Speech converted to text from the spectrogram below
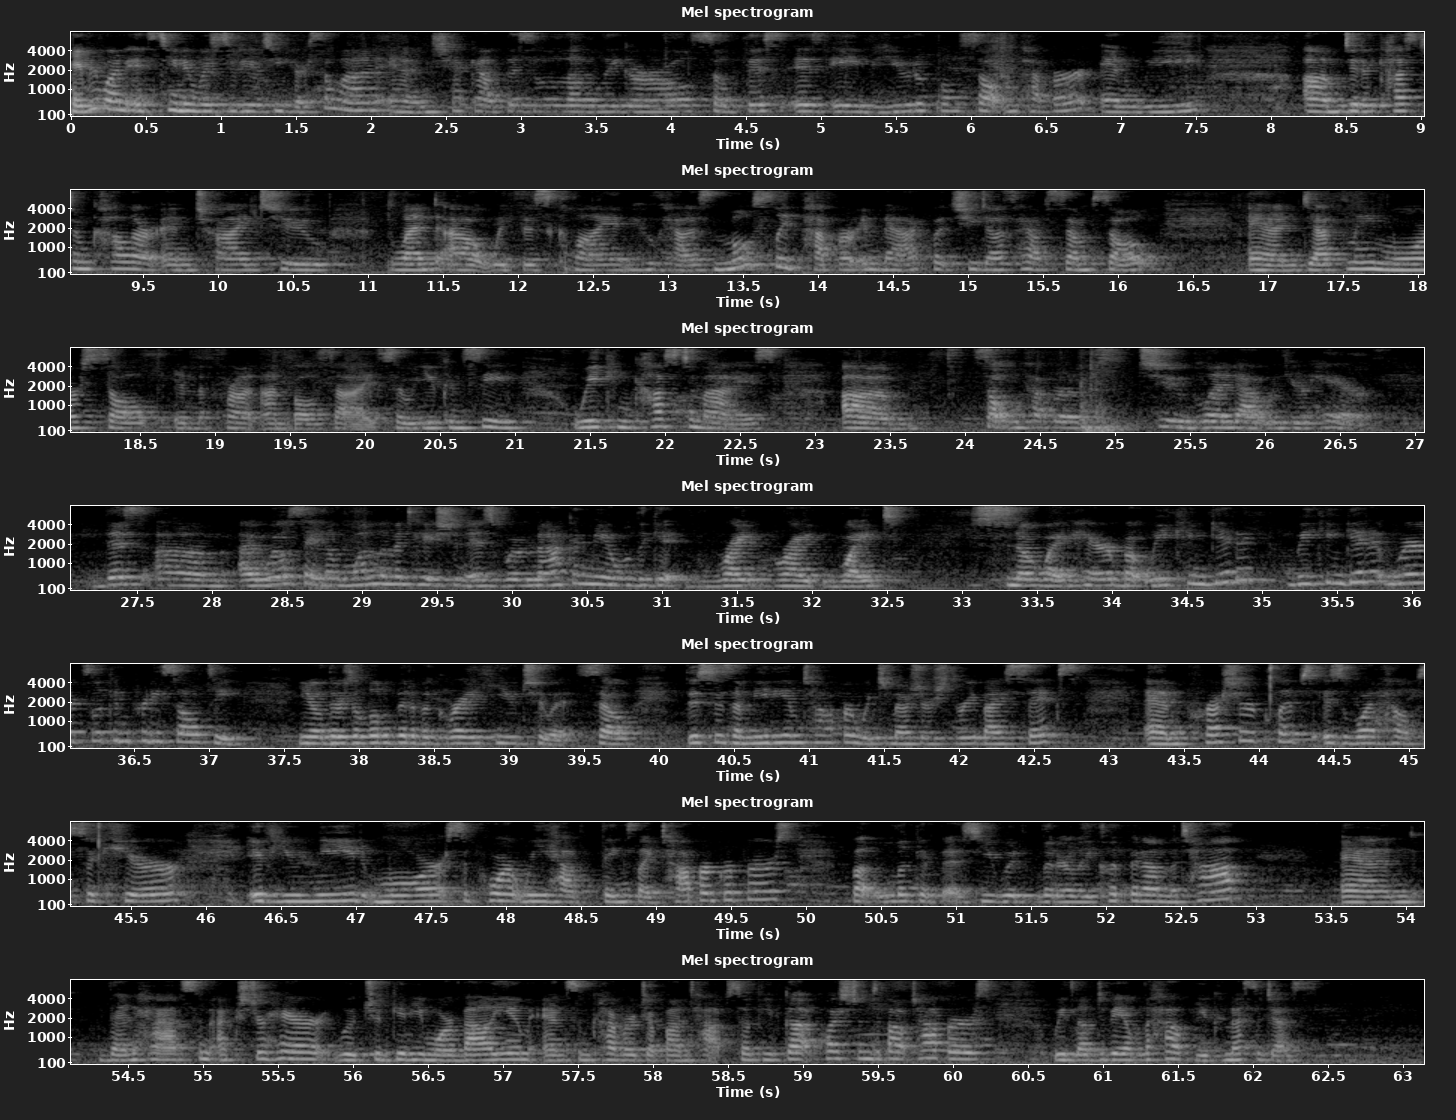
Hey everyone, it's Tina with Studio T Hair Salon and check out this lovely girl. So this is a beautiful salt and pepper and we um, did a custom color and tried to blend out with this client who has mostly pepper in back, but she does have some salt and definitely more salt in the front on both sides. So you can see we can customize um, salt and pepper to blend out with your hair. This, um, I will say the one limitation is we're not gonna be able to get bright, bright white, snow white hair, but we can get it, we can get it where it's looking pretty salty. You know, there's a little bit of a gray hue to it. So this is a medium topper, which measures three by six and pressure clips is what helps secure. If you need more support, we have things like topper grippers, but look at this. You would literally clip it on the top and then have some extra hair, which would give you more volume and some coverage up on top. So if you've got questions about toppers, we'd love to be able to help. You can message us.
